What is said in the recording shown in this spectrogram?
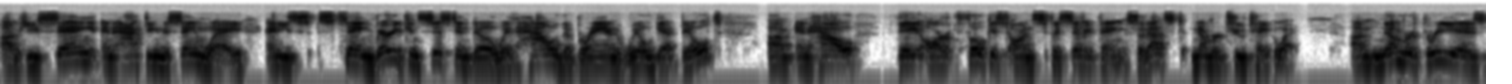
um, he's saying and acting the same way, and he's staying very consistent though with how the brand will get built um, and how they are focused on specific things. So that's number two takeaway. Um, number three is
